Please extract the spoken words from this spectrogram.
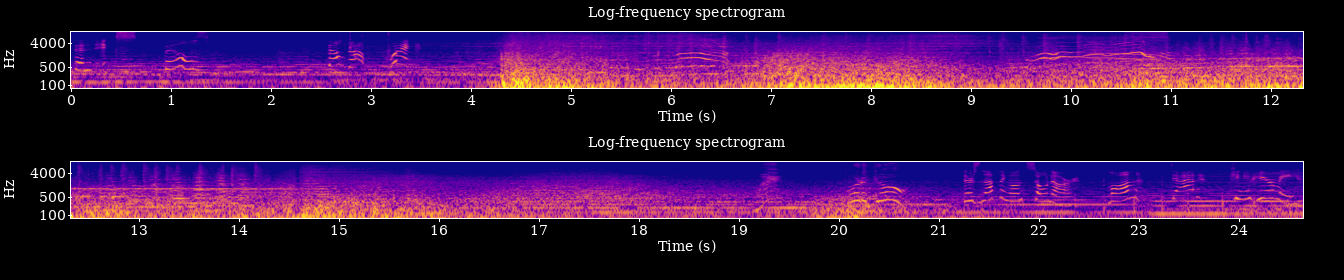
then expels. Belknap, quick! What? Where'd it go? There's nothing on sonar. Mom? Dad? Can you hear me?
